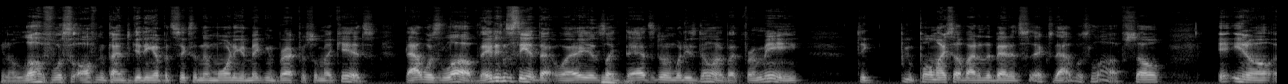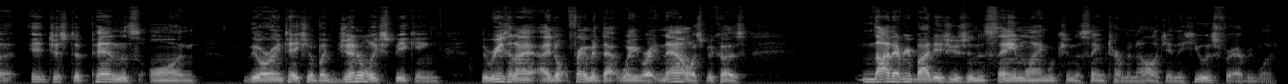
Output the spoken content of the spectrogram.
you know, love was oftentimes getting up at six in the morning and making breakfast with my kids. That was love. They didn't see it that way. It's like dad's doing what he's doing. But for me, to pull myself out of the bed at six, that was love. So it, you know, uh, it just depends on the orientation. But generally speaking, the reason I, I don't frame it that way right now is because not everybody is using the same language and the same terminology, and the HU is for everyone.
